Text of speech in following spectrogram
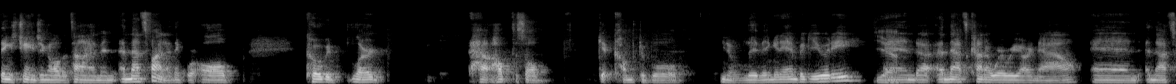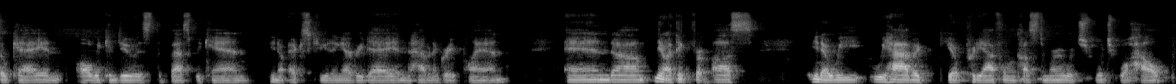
things changing all the time, and and that's fine. I think we're all COVID learned helped us all get comfortable you know living in ambiguity yeah. and uh, and that's kind of where we are now and and that's okay and all we can do is the best we can you know executing every day and having a great plan and um, you know i think for us you know we we have a you know pretty affluent customer which which will help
